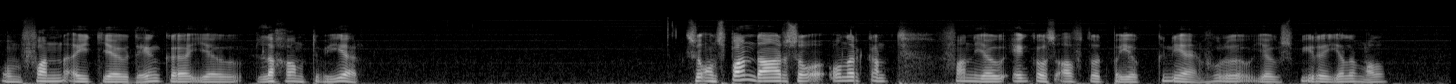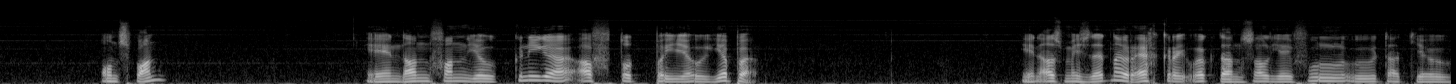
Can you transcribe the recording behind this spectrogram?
om vanuit jou denken, jou lichaam te beheer. So ontspan daar so onderkant van jou enkels af tot by jou knie en voel jou spieren helemaal ontspan. En dan van jou knie af tot by jou jippe en as mens dit nou recht kry ook dan sal jy voel hoe dat jou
